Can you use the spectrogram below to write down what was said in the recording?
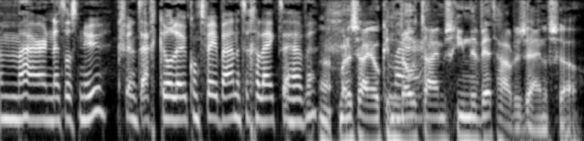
maar net als nu, ik vind het eigenlijk heel leuk om twee banen tegelijk te hebben. Ja, maar dan zou je ook in Maar- no time misschien de wethouder zijn of zo.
